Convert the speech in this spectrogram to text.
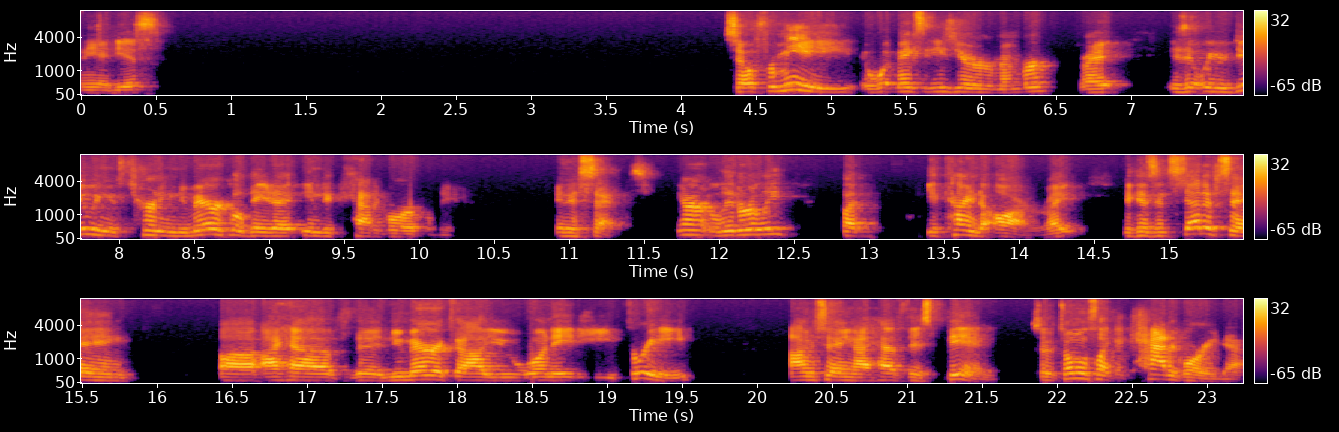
Any ideas? So for me, what makes it easier to remember, right, is that what you're doing is turning numerical data into categorical data, in a sense. You aren't literally, but you kind of are, right? Because instead of saying, uh, I have the numeric value 183, I'm saying I have this bin. So it's almost like a category now,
